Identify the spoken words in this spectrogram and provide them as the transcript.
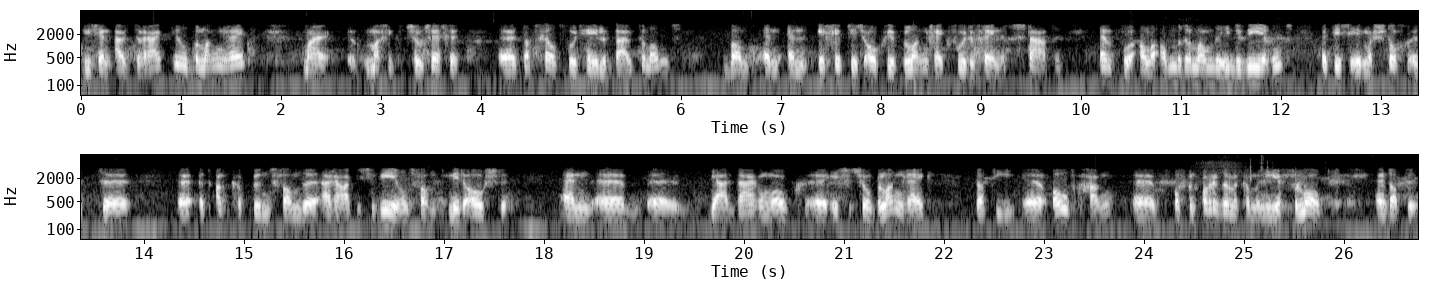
die zijn uiteraard heel belangrijk. Maar eh, mag ik het zo zeggen, uh, dat geldt voor het hele buitenland. Want, en, en Egypte is ook weer belangrijk voor de Verenigde Staten en voor alle andere landen in de wereld. Het is immers toch het, uh, uh, het ankerpunt van de Arabische wereld, van het Midden-Oosten. En ja, daarom ook is het zo belangrijk dat die overgang op een ordelijke manier verloopt. En dat de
